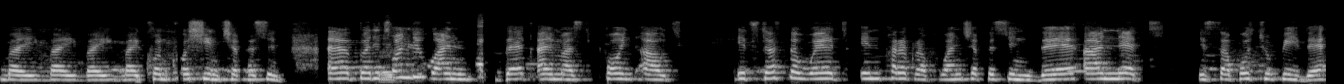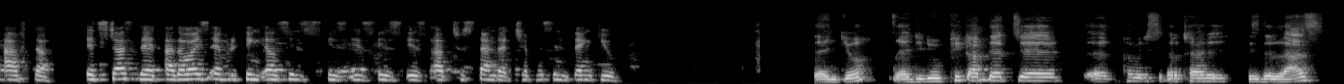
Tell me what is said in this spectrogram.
my my my, my concoction, Chairperson. Uh, but it's only one that I must point out. It's just the word in paragraph one, Chairperson. There are net is supposed to be thereafter. It's just that otherwise everything else is is is is, is up to standard, Chairperson. Thank you. Thank you. Uh, did you pick up that uh, uh, committee secretary is the last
